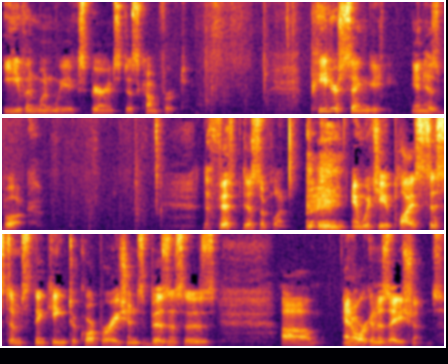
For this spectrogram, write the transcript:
even when we experience discomfort. Peter Senge, in his book, The Fifth Discipline, in which he applies systems thinking to corporations, businesses, um, and organizations.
